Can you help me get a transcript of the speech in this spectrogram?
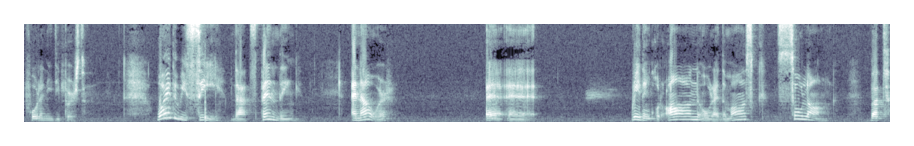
for a needy person? Why do we see that spending an hour uh, uh, reading Quran or at the mosque so long, but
